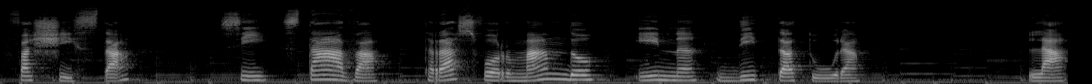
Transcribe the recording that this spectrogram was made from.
fascista si stava trasformando in dittatura. La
